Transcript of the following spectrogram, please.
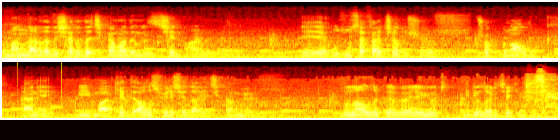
limanlarda dışarıda çıkamadığımız için e, uzun sefer çalışıyoruz. Çok bunaldık. Yani bir markete alışverişe dahi çıkamıyoruz. Bunu aldık ve böyle YouTube videoları çekiyoruz.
